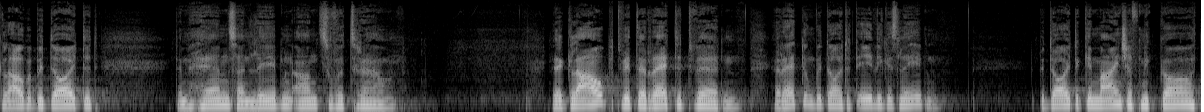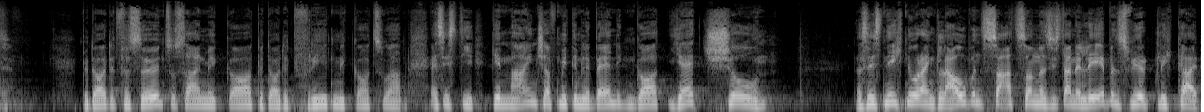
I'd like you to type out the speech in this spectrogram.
Glaube bedeutet, dem Herrn sein Leben anzuvertrauen. Wer glaubt, wird errettet werden. Rettung bedeutet ewiges Leben, bedeutet Gemeinschaft mit Gott, bedeutet versöhnt zu sein mit Gott, bedeutet Frieden mit Gott zu haben. Es ist die Gemeinschaft mit dem lebendigen Gott jetzt schon. Das ist nicht nur ein Glaubenssatz, sondern es ist eine Lebenswirklichkeit.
